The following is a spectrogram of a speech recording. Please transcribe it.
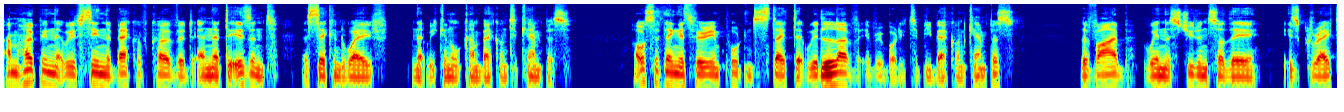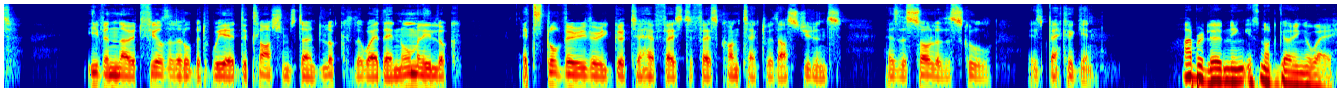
I'm hoping that we've seen the back of COVID and that there isn't a second wave and that we can all come back onto campus. I also think it's very important to state that we'd love everybody to be back on campus. The vibe when the students are there is great. Even though it feels a little bit weird, the classrooms don't look the way they normally look. It's still very, very good to have face to face contact with our students as the soul of the school is back again. Hybrid learning is not going away.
